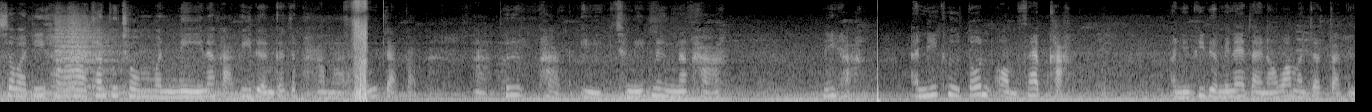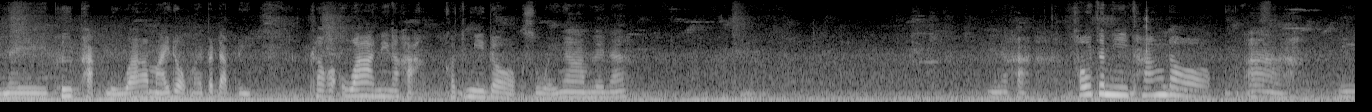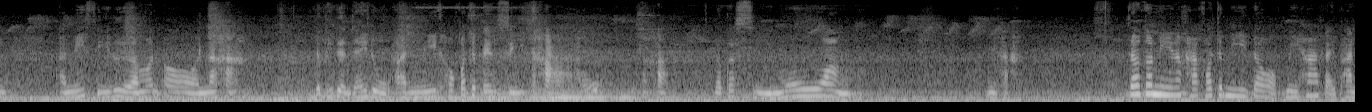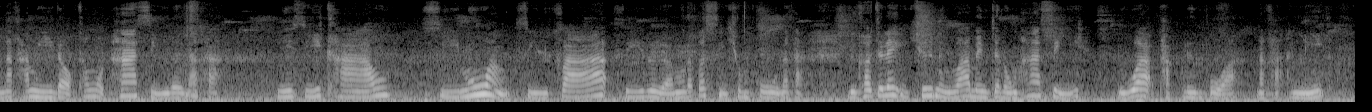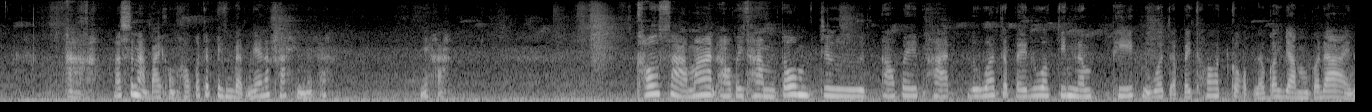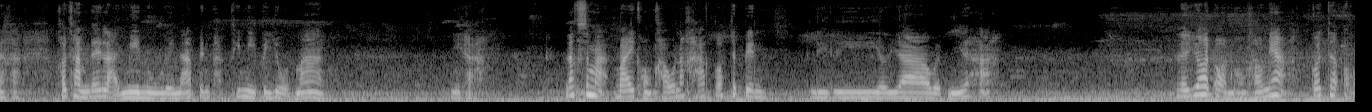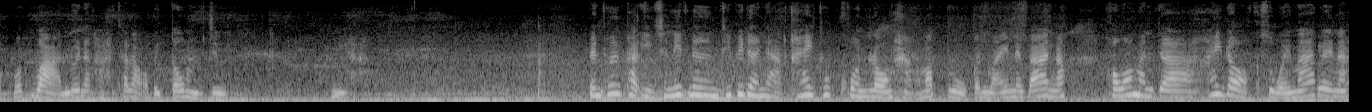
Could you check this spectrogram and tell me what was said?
สวัสดีค่ะ ท่านผู้ชมวันนี้นะคะ พี่เดือนก็จะพามารู้จักกับพืชผักอีกชนิดหนึ่งนะคะ นี่ค่ะ อันนี้คือต้นอ่อมแซบค่ะ อันนี้พี่เดือนไม่แน่ใจนะว่ามันจะจัดอยู่ในพืชผักหรือว่าไม้ดอกไม้ประดับดี เพราะว่านี่นะคะเขาจะมีดอกสวยงามเลยนะ นี่นะคะเขาจะมีทั้งดอกอ่านี่อันนี้สีเหลืองอ่อนๆนะคะ เดี๋ยวพี่เดือนจะให้ดูอันนี้เขาก็จะเป็นสีขาวนะคะ แล้วก็สีม่วงนี่ค่ะ เจ้าต้นนี้นะคะเขาจะมีดอกมีห้าสายพันธุ์นะคะ มีดอกทั้งหมดห้าสีเลยนะคะ มีสีขาว สีม่วง สีฟ้า สีเหลืองแล้วก็สีชมพูนะคะ หรือเขาจะเรียกอีกชื่อหนึ่งว่าเบญจรงค์ห้าสีหรือว่าผักลืมผัวนะคะ อันนี้ อ่า ลักษณะใบของเขาก็จะเป็นแบบนี้นะคะ เห็นไหมคะ นี่ค่ะ เขาสามารถเอาไปทำต้มจืด เอาไปผัด หรือว่าจะไปลวกจิ้มน้ำพริก หรือว่าจะไปทอดกรอบแล้วก็ยำก็ได้นะคะ เขาทำได้หลายเมนูเลยนะ เป็นผักที่มีประโยชน์มาก นี่ค่ะ ลักษณะใบของเขานะคะ ก็จะเป็นรีๆยาวๆแบบนี้นะคะ แล้วยอดอ่อนของเขาเนี่ยก็จะออกรสหวานด้วยนะคะ ถ้าเราเอาไปต้มจืด นี่ค่ะ เป็นพืชผักอีกชนิดหนึ่งที่พี่เดือนอยากให้ทุกคนลองหามาปลูกกันไว้ในบ้านเนาะเพราะว่ามันจะให้ดอกสวยมากเลยนะ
